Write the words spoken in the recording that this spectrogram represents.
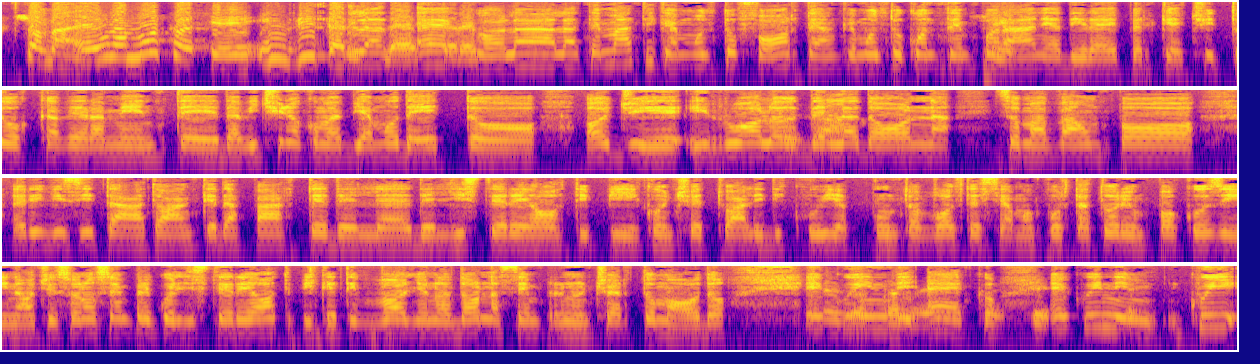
Insomma, è una mostra che invita a La, riflettere. ecco, la, la tematica è molto forte, anche molto contemporanea direi perché ci tocca veramente da vicino come abbiamo detto, oggi il ruolo Esatto. della donna insomma va un po' rivisitato anche da parte del- degli stereotipi concettuali di cui appunto a volte siamo portatori un po' così, no? ci sono sempre quegli stereotipi che ti vogliono una donna sempre in un certo modo e quindi, ecco, sì. e quindi qui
